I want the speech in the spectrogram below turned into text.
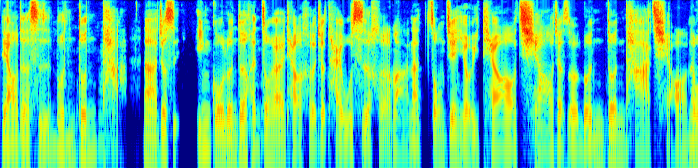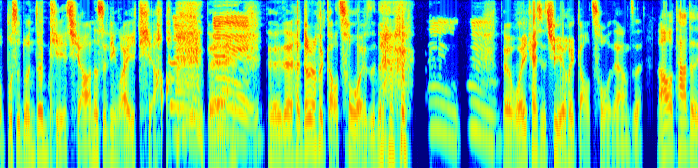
聊的是伦敦塔，那就是。英国伦敦很重要一条河，就泰晤士河嘛。那中间有一条桥叫做伦敦塔桥，那我不是伦敦铁桥，那是另外一条。对对对对，很多人会搞错，真的。嗯嗯，对，我一开始去也会搞错这样子。然后它的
